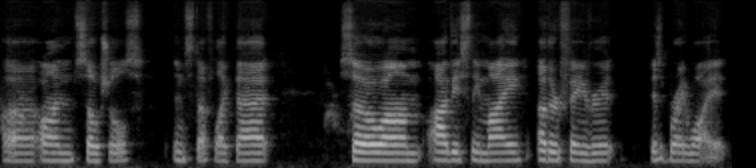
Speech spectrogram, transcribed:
uh, on socials and stuff like that. So um, obviously, my other favorite is Bray Wyatt.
